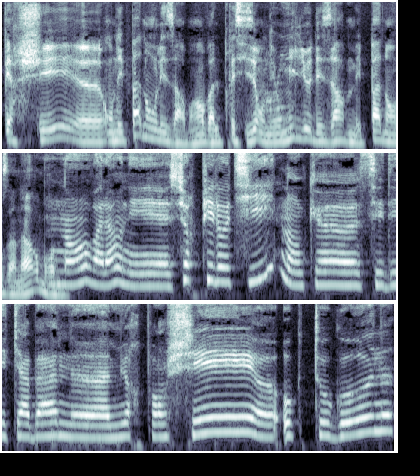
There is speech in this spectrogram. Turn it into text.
perchées. Euh, on n'est pas dans les arbres, hein, on va le préciser. On est au milieu des arbres, mais pas dans un arbre. Non, voilà, on est sur pilotis. Donc, euh, c'est des cabanes à murs penchés, octogones.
